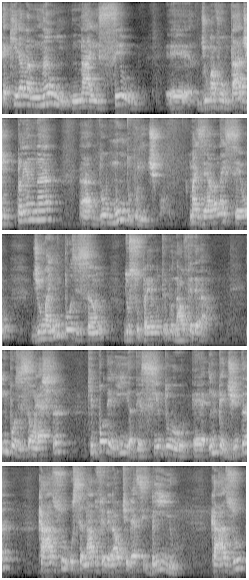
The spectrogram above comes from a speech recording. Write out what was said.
É que ela não nasceu de uma vontade plena ah, do mundo político, mas ela nasceu de uma imposição do Supremo Tribunal Federal. Imposição esta que poderia ter sido é, impedida caso o Senado Federal tivesse brio, caso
